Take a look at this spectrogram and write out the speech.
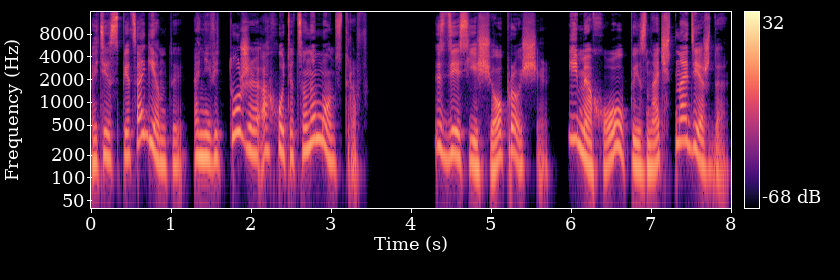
Эти спецагенты, они ведь тоже охотятся на монстров. Здесь еще проще. Имя Хоуп и значит Надежда.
